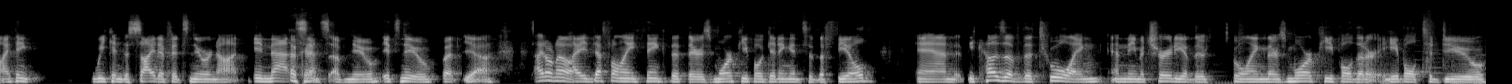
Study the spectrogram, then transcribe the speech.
I think we can decide if it's new or not in that okay. sense of new. It's new, but yeah. I don't know. I definitely think that there's more people getting into the field. And because of the tooling and the maturity of the tooling, there's more people that are able to do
